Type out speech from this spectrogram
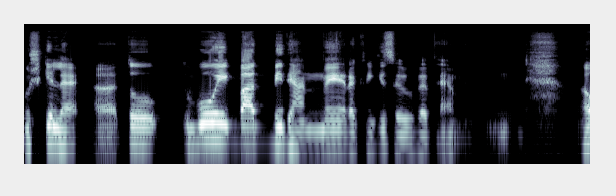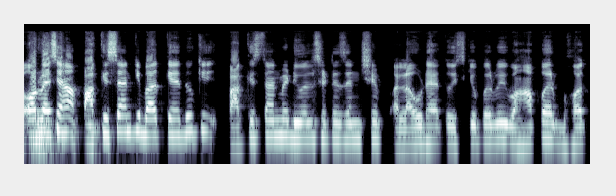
मुश्किल है। तो वो एक बात भी ध्यान में रखने की ज़रूरत है हमें। और वैसे हाँ पाकिस्तान की बात कह दूँ कि पाकिस्तान में ड्यूअल सिटीजनशिप अलाउड है तो इसके ऊपर भी वहाँ पर बहुत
